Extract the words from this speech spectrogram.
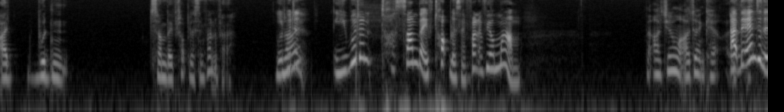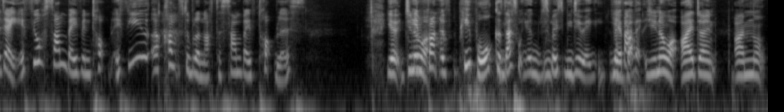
I wouldn't sunbathe topless in front of her. You Would I? wouldn't, you wouldn't t- sunbathe topless in front of your mum. But I, do you know what? I don't care. At the end of the day, if you're sunbathing top, if you are comfortable enough to sunbathe topless yeah, do you know in what? front of people, because that's what you're supposed to be doing. the yeah, but that- you know what? I don't. I'm not.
